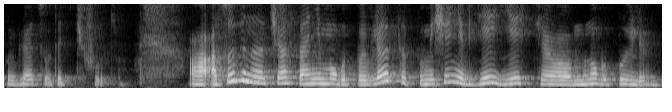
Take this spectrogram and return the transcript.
появляются вот эти чешуйки. А особенно часто они могут появляться в помещении, где есть э, много пыли.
